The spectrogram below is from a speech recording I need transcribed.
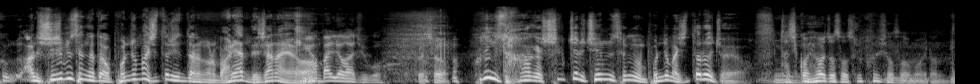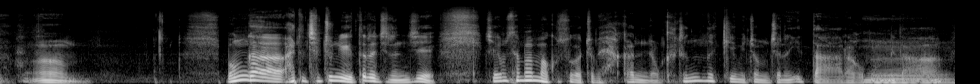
그 아니 시집이 생겼다고 본점 맛이 떨어진다는 건 말이 안 되잖아요. 기가 빨려가지고 그렇죠. 근데 이상하게 실제로 지점이 생기면 본점 맛이 떨어져요. 자식과 헤어져서 슬프셔서 뭐 이런. 음. 뭔가 하여튼 집중력이 떨어지는지 지금 막국수가 좀 약간 좀 그런 느낌이 좀 저는 있다라고 봅니다. 음,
